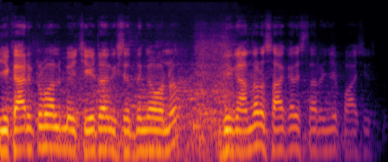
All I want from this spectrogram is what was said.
ఈ కార్యక్రమాలు మేము చేయడానికి సిద్ధంగా ఉన్నాం. దీనికి అందరూ సహకరిస్తారని చెప్పి ఆశిస్తున్నాం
